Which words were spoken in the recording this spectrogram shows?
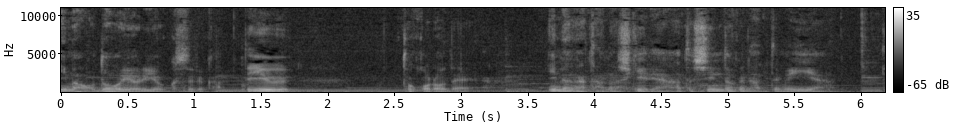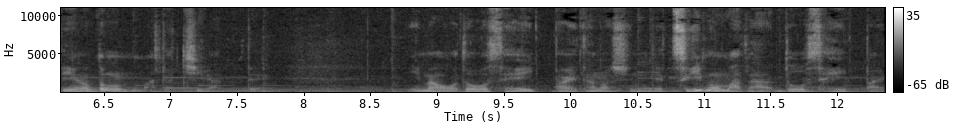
今をどうより良くするかっていうところで今が楽しければあとしんどくなってもいいやっていうのともまた違って今をどう精一杯楽しんで次もまたどう精一杯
